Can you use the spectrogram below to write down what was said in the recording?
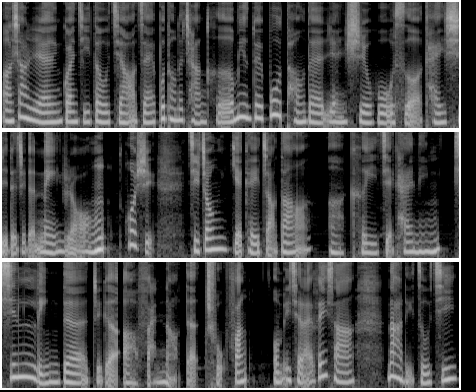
呃上人观机斗教，在不同的场合，面对不同的人事物所开始的这个内容，或许其中也可以找到。啊，可以解开您心灵的这个啊烦恼的处方。我们一起来分享《纳履足迹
